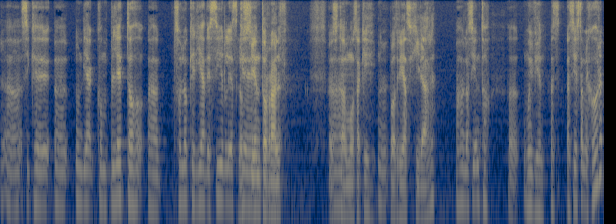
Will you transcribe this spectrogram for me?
Así que un día completo Solo quería decirles que... Lo siento, Ralph. Ah, Estamos aquí. Ah. ¿Podrías girar? Ah, lo siento. muy bien. ¿Así está mejor?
